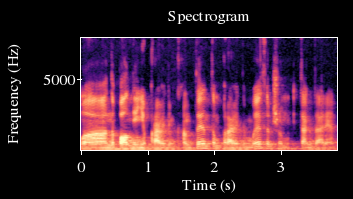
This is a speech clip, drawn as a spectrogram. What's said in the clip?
а, наполнение правильным контентом, правильным месседжем и так далее.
